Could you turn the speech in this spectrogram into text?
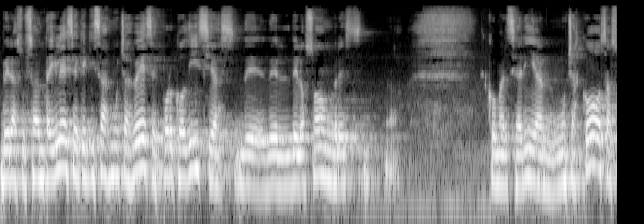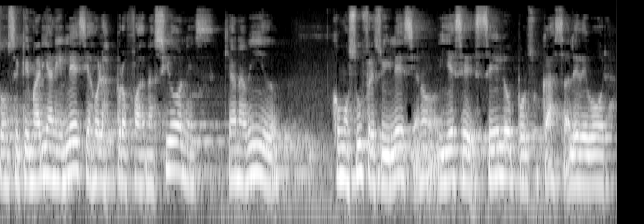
ver a su santa iglesia, que quizás muchas veces por codicias de, los hombres comerciarían muchas cosas o se quemarían iglesias o las profanaciones que han habido, cómo sufre su iglesia, ¿no? y ese celo por su casa le devora.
